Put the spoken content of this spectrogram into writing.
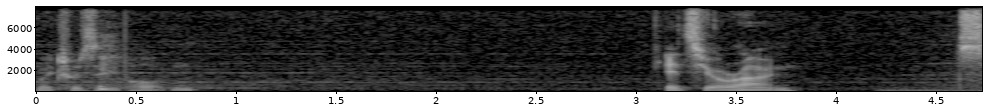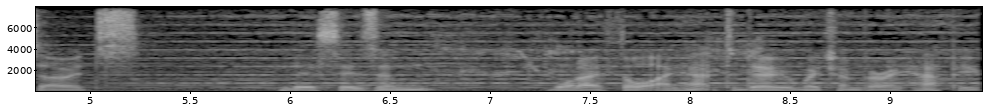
Which was important. It's your own. So it's. This isn't what I thought I had to do, which I'm very happy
